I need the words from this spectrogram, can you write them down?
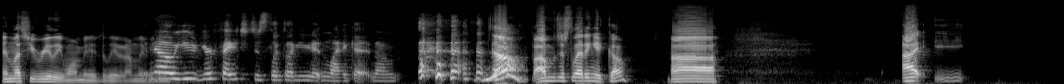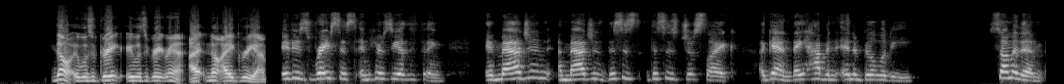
unless you really want me to delete it. I'm leaving. No, it you your face just looked like you didn't like it. No. no, I'm just letting it go. Uh, I. No, it was a great. It was a great rant. I no, I agree. I'm. it is racist and here's the other thing imagine imagine this is this is just like again they have an inability some of them th-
